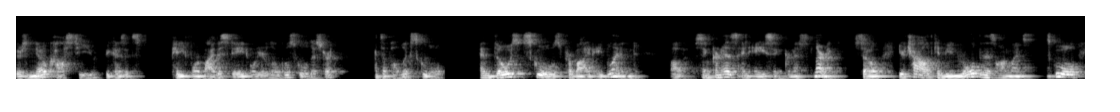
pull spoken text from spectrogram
There's no cost to you because it's paid for by the state or your local school district. It's a public school. And those schools provide a blend of synchronous and asynchronous learning. So your child can be enrolled in this online school.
